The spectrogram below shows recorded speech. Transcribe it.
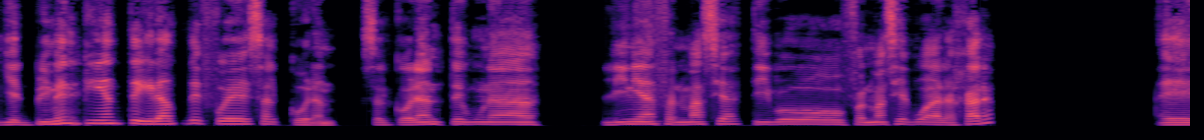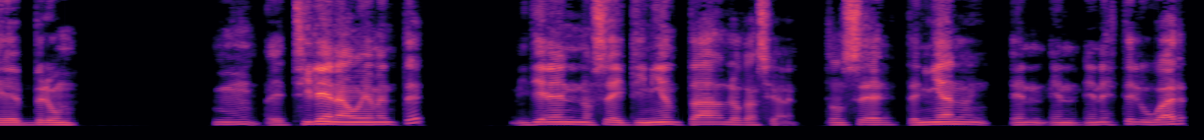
y, el primer cliente grande fue Salcorante. Salcorante es una línea de farmacias tipo Farmacia Guadalajara, eh, pero Mm, eh, chilena, obviamente, y tienen, no sé, 500 locaciones. Entonces, tenían en, en, este lugar,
